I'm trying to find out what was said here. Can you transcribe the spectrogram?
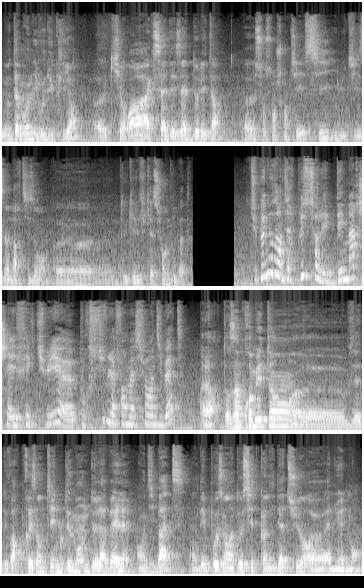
notamment au niveau du client, qui aura accès à des aides de l'État sur son chantier s'il utilise un artisan de qualification handibat. Peux nous en dire plus sur les démarches à effectuer euh, pour suivre la formation Handibat Alors, dans un premier temps, euh, vous allez devoir présenter une demande de label Handibat en déposant un dossier de candidature euh, annuellement.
